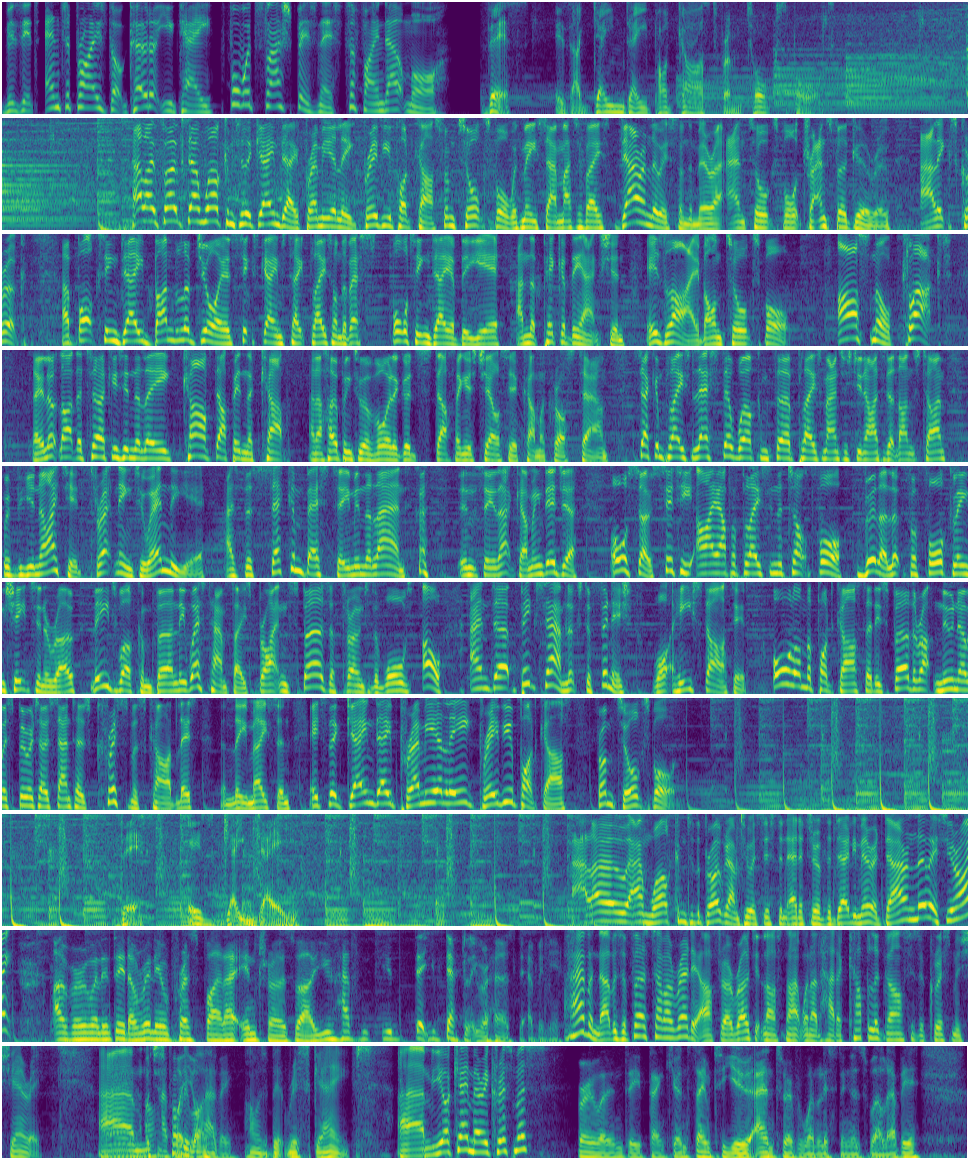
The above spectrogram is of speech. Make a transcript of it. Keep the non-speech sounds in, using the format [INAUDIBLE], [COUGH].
Visit enterprise.co.uk forward slash business to find out more. This is a game day podcast from Talk Sport. Hello, folks, and welcome to the Game Day Premier League preview podcast from Talksport with me, Sam Matterface, Darren Lewis from The Mirror, and Talksport transfer guru, Alex Crook. A Boxing Day bundle of joy as six games take place on the best sporting day of the year, and the pick of the action is live on Talksport. Arsenal clucked. They look like the turkeys in the league, carved up in the cup, and are hoping to avoid a good stuffing as Chelsea come across town. Second place Leicester welcome third place Manchester United at lunchtime, with United threatening to end the year as the second best team in the land. [LAUGHS] Didn't see that coming, did you? Also, City eye up a place in the top four. Villa look for four clean sheets in a row. Leeds welcome Burnley. West Ham face Brighton. Spurs are thrown to the Wolves. Oh, and uh, Big Sam looks to finish what he started. All on the podcast that is further up Nuno Espirito Santo's Christmas card list than Lee Mason. It's the Game Day Premier League preview podcast from Talksport. This is Game Day. Hello and welcome to the program to assistant editor of the Daily Mirror, Darren Lewis. You right? I'm very well indeed. I'm really impressed by that intro as well. You have you you've definitely rehearsed it, haven't you? I haven't. That was the first time I read it after I wrote it last night when I'd had a couple of glasses of Christmas sherry, um, which is probably what you're why I was. I was a bit risque. Um, you okay? Merry Christmas. Very well indeed. Thank you, and same to you and to everyone listening as well. Have you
